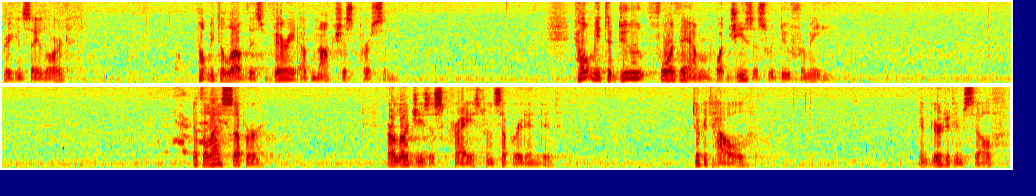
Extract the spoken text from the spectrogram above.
Or you can say, Lord, help me to love this very obnoxious person Help me to do for them what Jesus would do for me. At the Last Supper, our Lord Jesus Christ, when supper had ended, took a towel and girded himself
